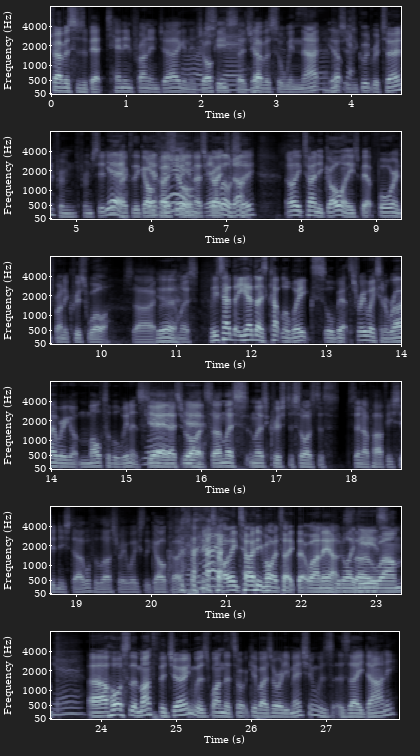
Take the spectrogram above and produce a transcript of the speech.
Travis is about ten in front in Jag and the Gosh, jockeys, so yeah. Travis will win that, Yep. which is a good return from from Sydney Yeah. back to the Gold Yeah, Coast. for sure. him. That's Yeah, great well to done. see. And I think Tony Gollan, he's about four in front of Chris Waller. So Yeah. unless He's had that. He had those couple of weeks, or about three weeks in a row, where he got multiple winners. Yeah. yeah, that's Yeah. right. So unless unless Chris decides to send up half his Sydney stable for the last three weeks of the Gold Coast, I think. I think Tony might take that one out. Good So, ideas. um, Yeah. uh, horse of the month for June was one that Gibbo's already mentioned was Zaydani,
